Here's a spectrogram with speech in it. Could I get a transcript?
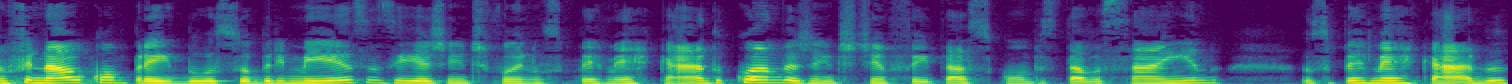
No final, eu comprei duas sobremesas e a gente foi no supermercado. Quando a gente tinha feito as compras, estava saindo, o supermercado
